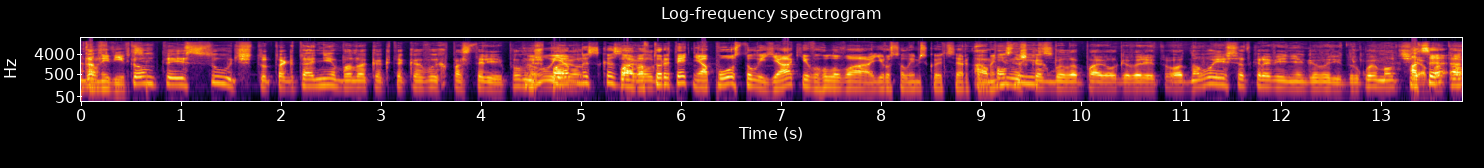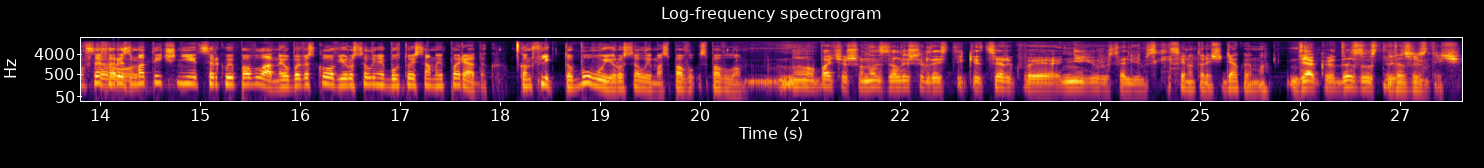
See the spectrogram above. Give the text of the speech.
да а не в вівці. том-то и суть, что тогда не было как таковых пастырей. Помнишь, Ну, Павел, я б не сказав. Павел- Авторитетні апостоли, Яків, голова Єрусалимської церкви. А Мені помнишь, здається. как было, Павел говорит, у одного есть откровение, говорит, другой молчи, А це, потом а це второй. харизматичні церкви Павла. Не обов'язково в Єрусалимі був той самий порядок. Конфлікт то був у Єрусалима з, Пав... з Павлом. Ну, бачиш, у нас залишились тільки церкви не єрусалимські. Сергій Анатолійович, дякуємо. Дякую, до зустрічі. До зустрічі.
